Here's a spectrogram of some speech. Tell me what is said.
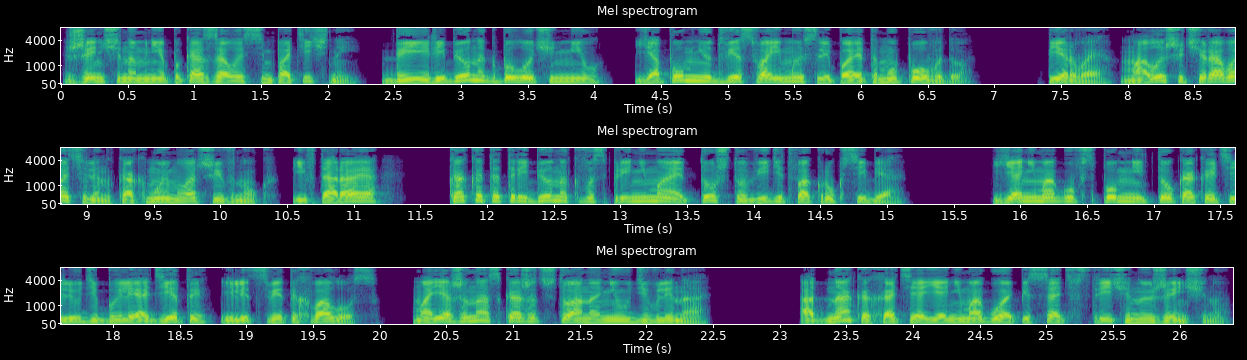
Женщина мне показалась симпатичной, да и ребенок был очень мил. Я помню две свои мысли по этому поводу. Первая, малыш очарователен, как мой младший внук. И вторая, как этот ребенок воспринимает то, что видит вокруг себя. Я не могу вспомнить то, как эти люди были одеты или цвет их волос. Моя жена скажет, что она не удивлена. Однако, хотя я не могу описать встреченную женщину,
